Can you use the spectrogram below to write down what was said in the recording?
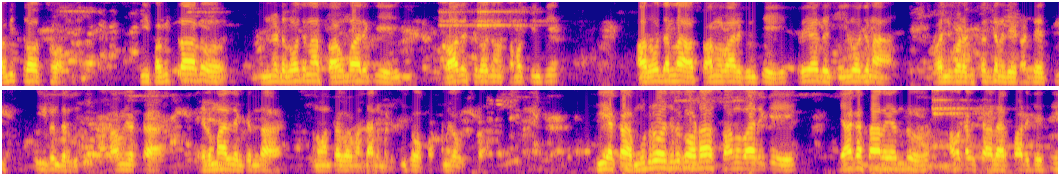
పవిత్రోత్సవం. ఈ పవిత్రాలు నిన్నటి రోజున స్వామివారికి ద్వాదశి రోజున సమర్పించి ఆ రోజల్లా స్వామివారి గురించి త్రయోదశి ఈ రోజున అవన్నీ కూడా విసర్జన చేయడం అంటే తీసి తీయడం జరుగుతుంది. స్వామి యొక్క నిర్మాల్యం కింద మనమంతా అంతా కూడా దాన్ని బట్టి తీసి ఒక పక్కనగా ఉంచుతాం. ఈ యొక్క మూడు రోజులు కూడా స్వామివారికి యాగశాల యందు నవకలశాలు ఏర్పాటు చేసి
